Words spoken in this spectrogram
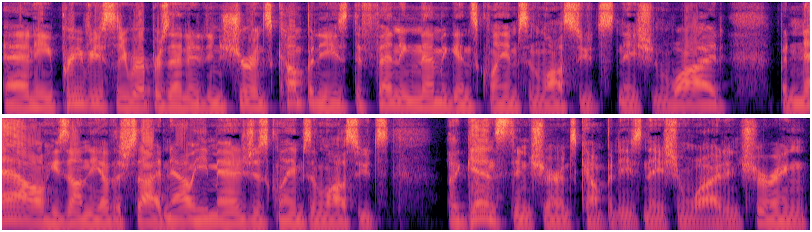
And he previously represented insurance companies, defending them against claims and lawsuits nationwide. But now he's on the other side. Now he manages claims and lawsuits against insurance companies nationwide, ensuring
